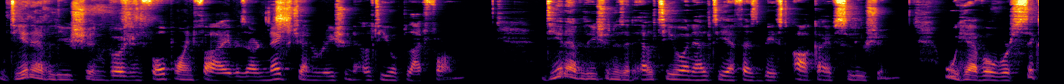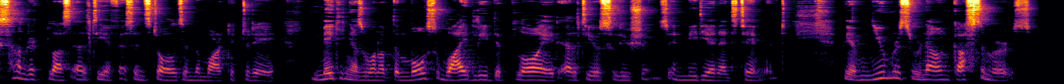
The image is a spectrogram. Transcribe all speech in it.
DNA Evolution version 4.5 is our next generation LTO platform. DNA Evolution is an LTO and LTFS based archive solution. We have over 600 plus LTFS installs in the market today, making us one of the most widely deployed LTO solutions in media and entertainment. We have numerous renowned customers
